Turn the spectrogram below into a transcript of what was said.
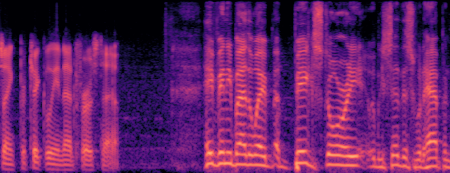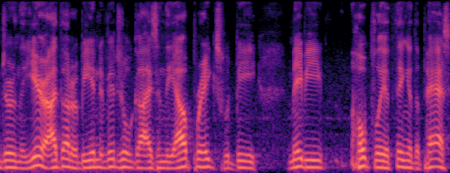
sync, particularly in that first half. Hey, Vinny, by the way, a big story. We said this would happen during the year. I thought it would be individual guys, and the outbreaks would be maybe, hopefully, a thing of the past.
